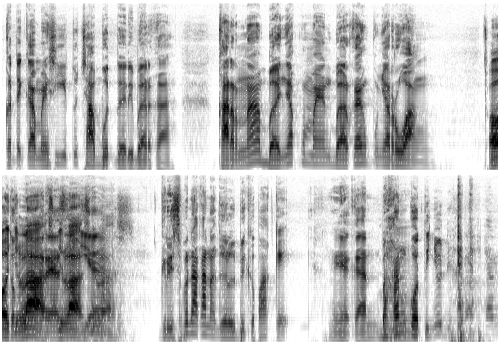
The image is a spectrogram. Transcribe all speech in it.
ketika Messi itu cabut dari Barca. Karena banyak pemain Barca yang punya ruang. Oh, jelas, berkreasi, jelas, iya. jelas. Griezmann akan agak lebih kepake, ya kan? Bahkan Hmm. Coutinho diharapkan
